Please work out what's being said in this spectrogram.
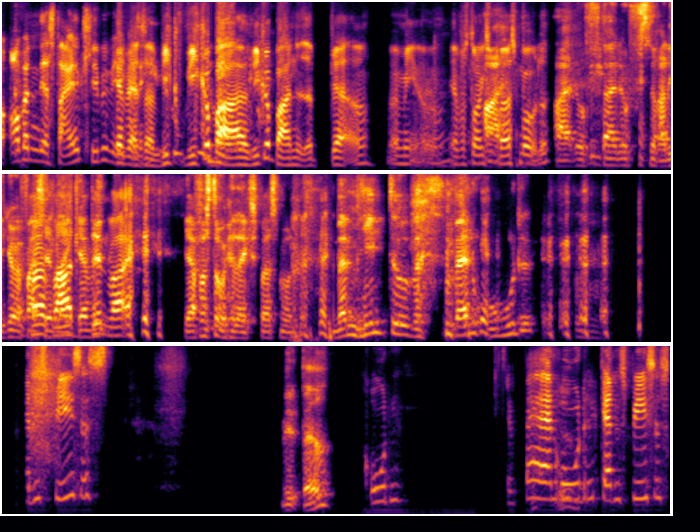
og op ad den der stejle klippe Jamen, altså, vi, vi, går bare, vi går bare ned ad bjerget. Hvad mener du? Jeg forstår ikke Nej. spørgsmålet. Nej, det var, nej, det var fuldstændig ret. Det gjorde jeg Bare, faktisk heller bare ikke. Jeg, den vej. jeg forstod heller ikke spørgsmålet. Hvad mente du? Hvad- Hvad er en rute? Kan den spises? Ved- Hvad? Ruten. Hvad er en rute? Kan den spises?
